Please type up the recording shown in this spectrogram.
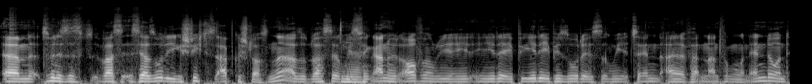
ähm, zumindest ist, was ist ja so, die Geschichte ist abgeschlossen, ne? Also du hast ja irgendwie, es Ja. fängt an, hört auf, irgendwie jede, jede Episode ist irgendwie zu Ende, äh, hat einen Anfang und ein Ende und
